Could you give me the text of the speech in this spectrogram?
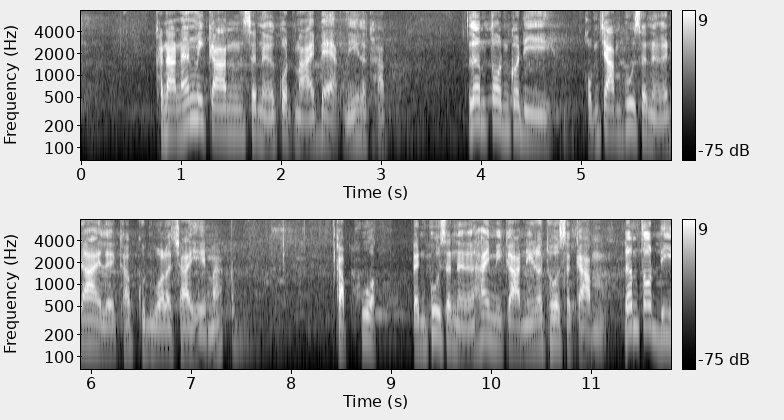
2557 ขณะนั้นมีการเสนอกฎหมายแบบนี้แหละครับ เริ่มต้นก็ดี ผมจำผู้เสนอได้เลยครับ คุณวรชัยเหมะ กับพวกเป็นผู้เสนอให้มีการนิรโทษกรรม เริ่มต้นดี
